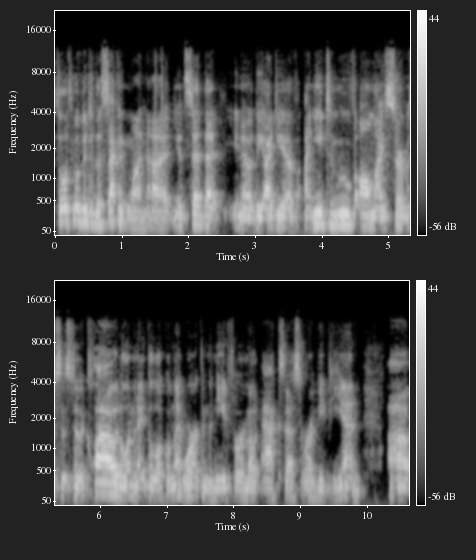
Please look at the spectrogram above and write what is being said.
So let's move into the second one. Uh, you had said that you know the idea of I need to move all my services to the cloud, eliminate the local network, and the need for remote access or a VPN. Uh,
